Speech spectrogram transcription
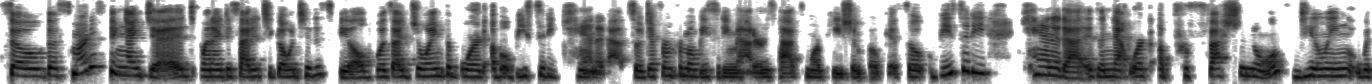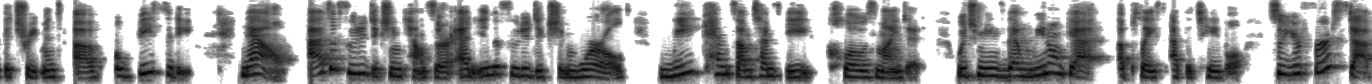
So the smartest thing I did when I decided to go into this field was I joined the board of Obesity Canada. So different from Obesity Matters, that's more patient focused. So Obesity Canada is a network of professionals dealing with the treatment of obesity. Now, as a food addiction counselor and in the food addiction world, we can sometimes be closed minded, which means then we don't get a place at the table. So your first step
